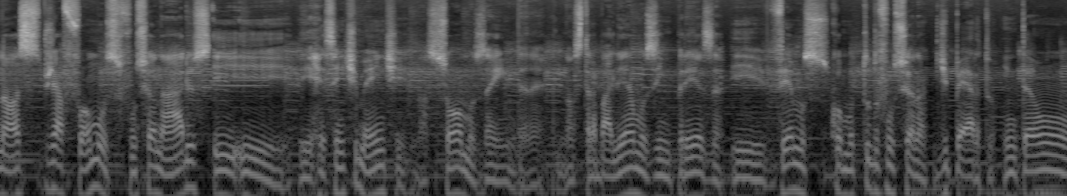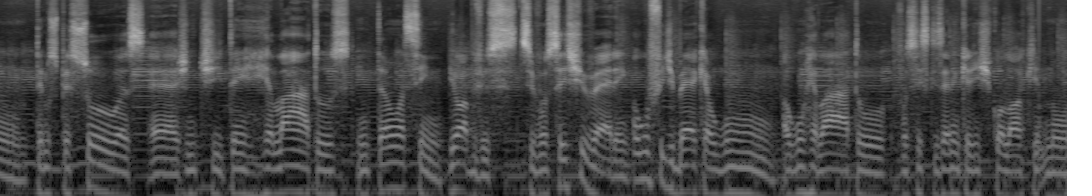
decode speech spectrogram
nós já fomos funcionários e, e- e recentemente nós somos ainda, né? Nós trabalhamos em empresa e vemos como tudo funciona de perto. Então, temos pessoas, é, a gente tem relatos. Então, assim, e óbvio, se vocês tiverem algum feedback, algum, algum relato, vocês quiserem que a gente coloque no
